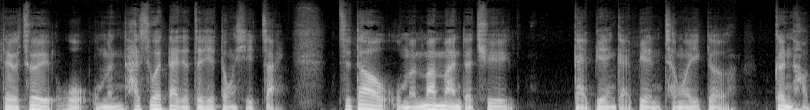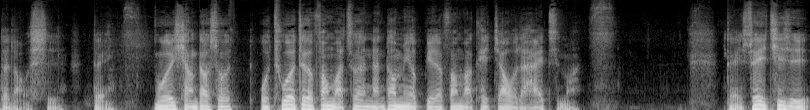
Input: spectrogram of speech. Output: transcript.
对，所以我我们还是会带着这些东西在，直到我们慢慢的去改变，改变成为一个更好的老师。对，我会想到说，我除了这个方法之外，难道没有别的方法可以教我的孩子吗？对，所以其实，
